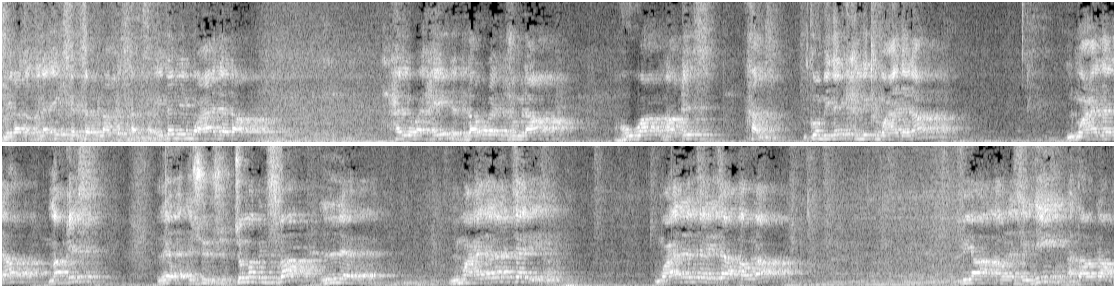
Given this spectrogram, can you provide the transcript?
اللي غتعطينا إكس كتساوي ناقص خمسة. إذا المعادلة حل وحيد ضروري الجملة هو ناقص خمسة نكون بذلك حليت المعادلة. المعادلة ناقص الجوج ثم بالنسبة للمعادلة الثالثة. المعادلة الثالثة عطاونا فيها عطاونا سيدي عطاونا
